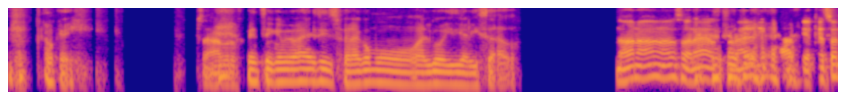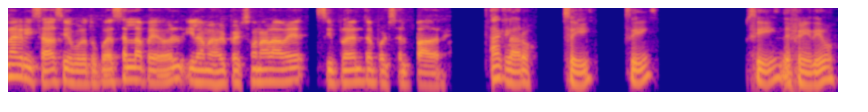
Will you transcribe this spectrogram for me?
ok. Pensé que me ibas a decir, suena como algo idealizado. No, no, no, suena, suena grisáceo. Es que suena grisáceo porque tú puedes ser la peor y la mejor persona a la vez simplemente por ser padre. Ah, claro. Sí, sí. Sí, definitivo.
